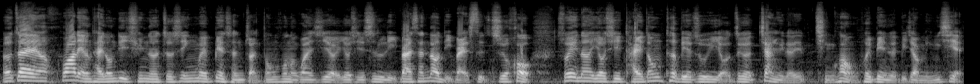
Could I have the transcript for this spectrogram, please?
而在花莲、台东地区呢，则是因为变成转东风的关系，尤其是礼拜三到礼拜四之后，所以呢，尤其台东特别注意有这个降雨的情况会变得比较明显。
